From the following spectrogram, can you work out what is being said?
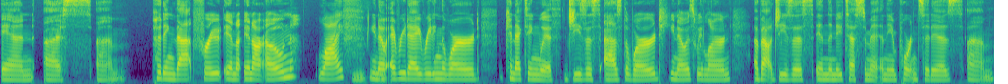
and us um, putting that fruit in in our own life mm, you know every day reading the word connecting with jesus as the word you know as we learn about jesus in the new testament and the importance it is um,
